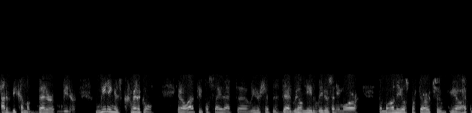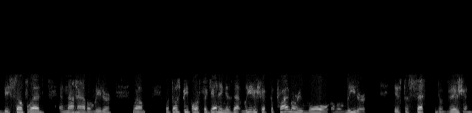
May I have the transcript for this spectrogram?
how to become a better leader. Leading is critical you know, a lot of people say that uh, leadership is dead. We don't need leaders anymore. The millennials prefer to, you know, be self-led and not have a leader. Well, what those people are forgetting is that leadership, the primary role of a leader is to set the vision.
